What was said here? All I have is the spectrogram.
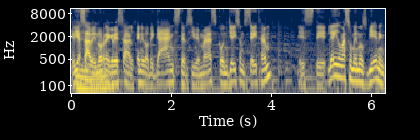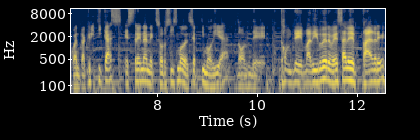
que ya sabe, ¿no? Mm. Regresa al género de gangsters y demás, con Jason Statham. Este, le ha ido más o menos bien en cuanto a críticas. Estrenan Exorcismo del séptimo día, donde, donde Vadir Derbez sale de padre.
